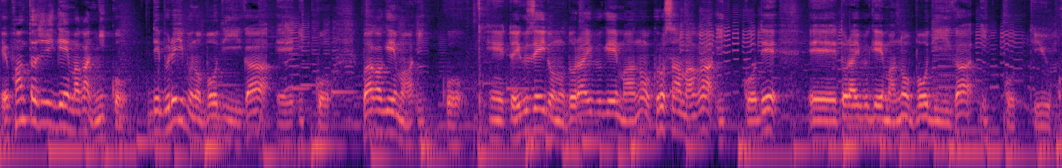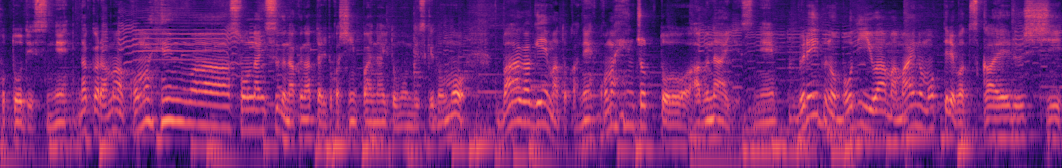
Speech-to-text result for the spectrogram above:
ファンタジーゲーマーが2個、で、ブレイブのボディがえ1個、バーガーゲーマー1個、えーと、エグゼイドのドライブゲーマーのクロスアーマーが1個で、えー、ドライブゲーマーのボディが1個っていうことですね。だからまあこの辺はそんなにすぐなくなったりとか心配ないと思うんですけどもバーガーゲーマーとかねこの辺ちょっと危ないですね。ブレイブのボディはま前の持ってれば使えるし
